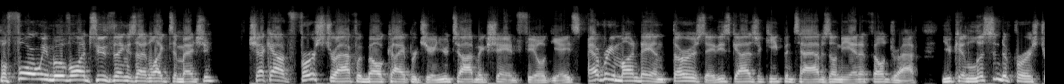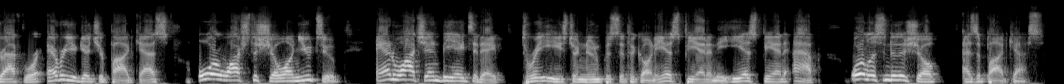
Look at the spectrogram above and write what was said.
Before we move on, two things I'd like to mention. Check out First Draft with Mel Kiper Jr., Todd McShay, and Field Yates. Every Monday and Thursday, these guys are keeping tabs on the NFL draft. You can listen to First Draft wherever you get your podcasts or watch the show on YouTube and watch NBA Today, 3 Eastern, noon Pacific on ESPN and the ESPN app, or listen to the show as a podcast.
